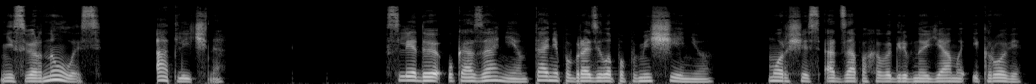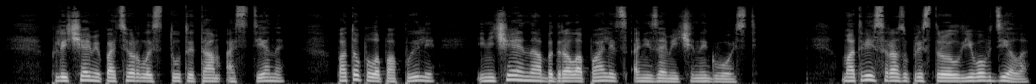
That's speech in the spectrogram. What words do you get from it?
«Не свернулась? Отлично». Следуя указаниям, Таня побродила по помещению, морщась от запаха выгребной ямы и крови, плечами потерлась тут и там о стены, потопала по пыли и нечаянно ободрала палец о незамеченный гвоздь. Матвей сразу пристроил его в дело,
